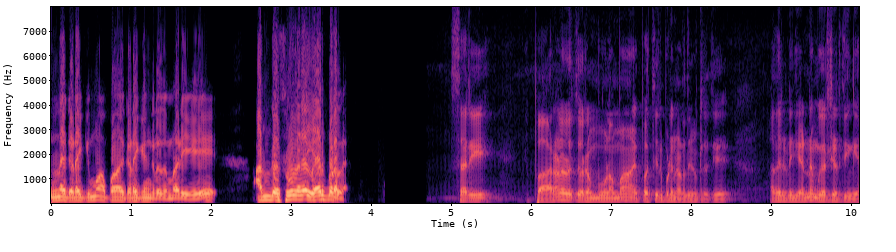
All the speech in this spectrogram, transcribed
என்ன கிடைக்குமோ அப்பதான் கிடைக்குங்கிறது மாதிரி அந்த சூழ்நிலை ஏற்படலை. சரி இப்போ அறநிலையத்துறை மூலமாக இப்போ திருப்பணி நடந்துக்கிட்டு இருக்கு. அதற்கு நீங்கள் என்ன முயற்சி எடுத்தீங்க?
